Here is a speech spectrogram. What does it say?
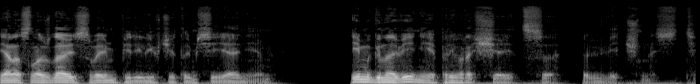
Я наслаждаюсь своим переливчатым сиянием, и мгновение превращается в вечность.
